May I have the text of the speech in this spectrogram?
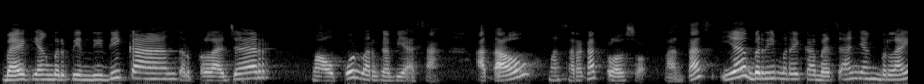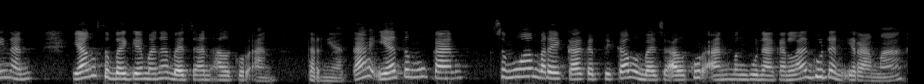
baik yang berpendidikan, terpelajar, maupun warga biasa atau masyarakat pelosok. Lantas, ia beri mereka bacaan yang berlainan, yang sebagaimana bacaan Al-Quran. Ternyata ia temukan semua mereka ketika membaca Al-Quran menggunakan lagu dan irama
